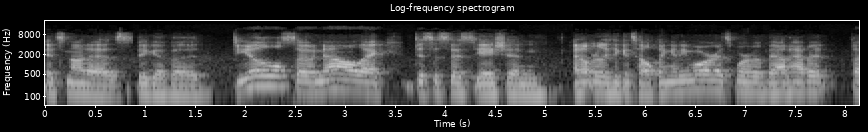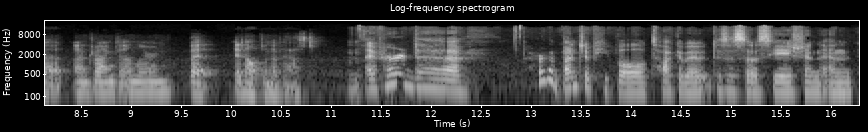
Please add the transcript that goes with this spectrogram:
it's not as big of a deal. So now, like disassociation I don't really think it's helping anymore. It's more of a bad habit that I'm trying to unlearn, but it helped in the past. I've heard uh, heard a bunch of people talk about disassociation, and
